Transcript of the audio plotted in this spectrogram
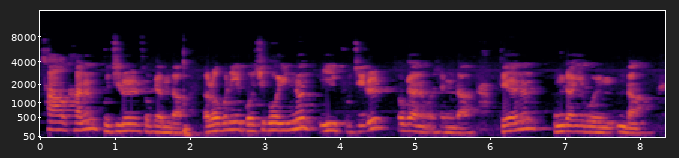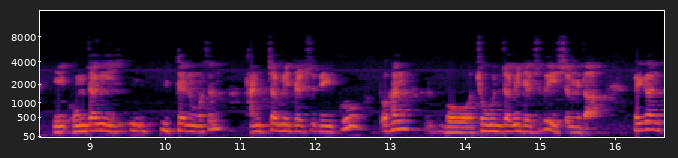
사억하는 부지를 소개합니다. 여러분이 보시고 있는 이 부지를 소개하는 것입니다. 뒤에는 공장이 보입니다. 이 공장이 이- 있다는 것은 단점이 될 수도 있고 또한 뭐 좋은 점이 될 수도 있습니다. 그러니까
